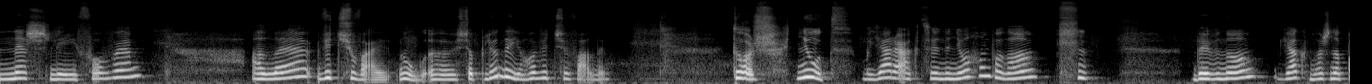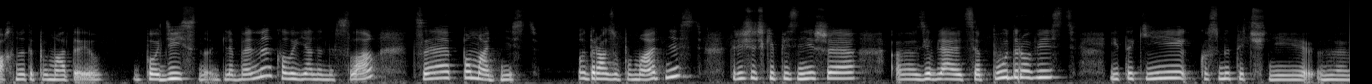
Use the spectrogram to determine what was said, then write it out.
не шлейфове, але відчуваю, ну, щоб люди його відчували. Тож, нюд, моя реакція на нього була дивно, як можна пахнути помадою. Бо дійсно для мене, коли я нанесла, це помадність. Одразу помадність, трішечки пізніше е, з'являється пудровість і такі косметичні е,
